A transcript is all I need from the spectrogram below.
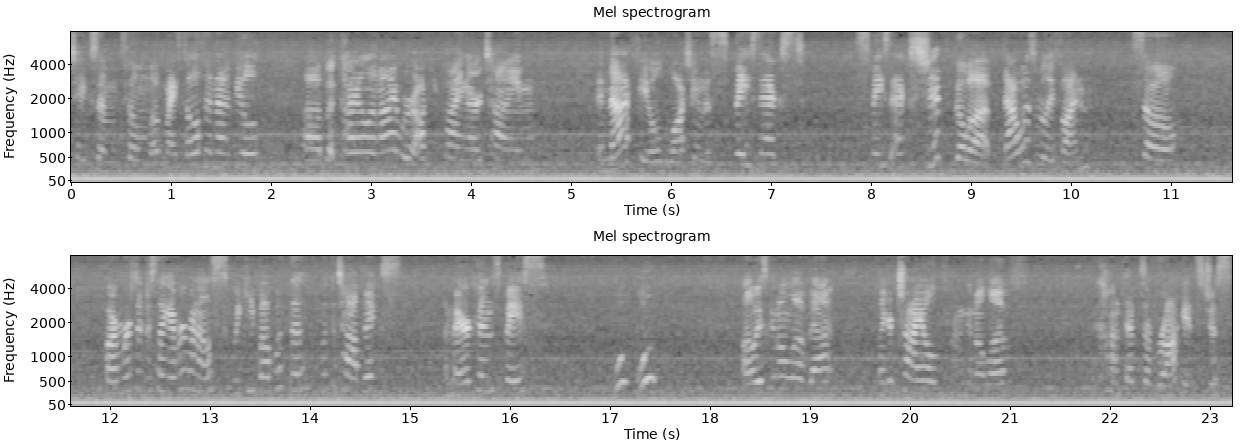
take some film of myself in that field, uh, but Kyle and I were occupying our time in that field watching the SpaceX SpaceX ship go up. That was really fun. So farmers are just like everyone else. We keep up with the with the topics. America in space. Whoop whoop. Always gonna love that. Like a child, I'm gonna love concepts of rockets just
